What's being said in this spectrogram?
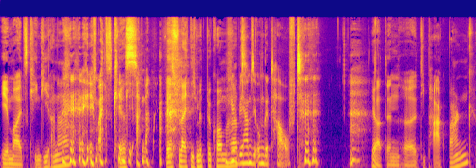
ehemals Kinky Anna. ehemals Kinky Anna. Wer es vielleicht nicht mitbekommen hat. Wir haben sie umgetauft. ja, denn äh, die Parkbank,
